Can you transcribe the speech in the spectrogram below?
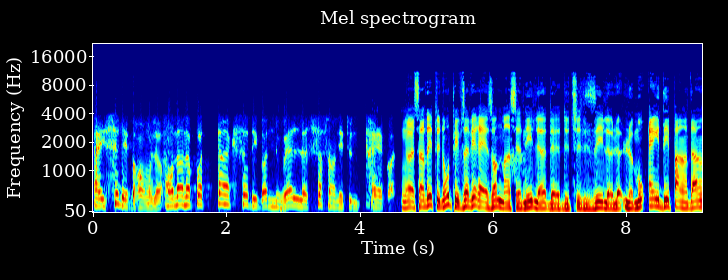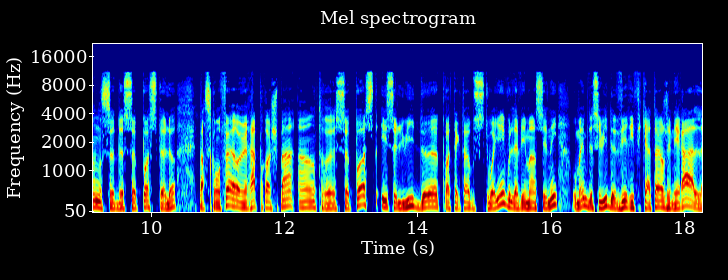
Hey, célébrons, là. On n'en a pas tant que ça des bonnes nouvelles. Ça, c'en est une très bonne. ça en est une autre. Puis vous avez raison de mentionner, d'utiliser le, le, mot indépendance de ce poste-là, parce qu'on fait un rapprochement entre ce poste et celui de protecteur du citoyen, vous l'avez mentionné, ou même de celui de vérificateur général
